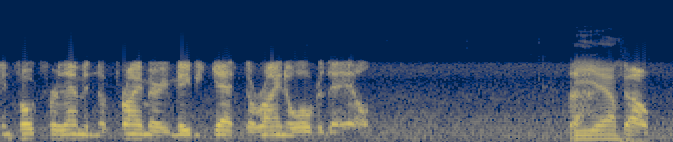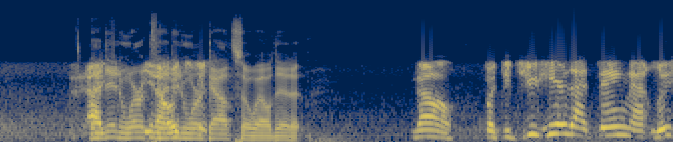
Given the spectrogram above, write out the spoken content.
and vote for them in the primary, maybe get the rhino over the hill. Yeah. So That didn't work. you know, that didn't work just- out so well, did it? No, but did you hear that thing that Liz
